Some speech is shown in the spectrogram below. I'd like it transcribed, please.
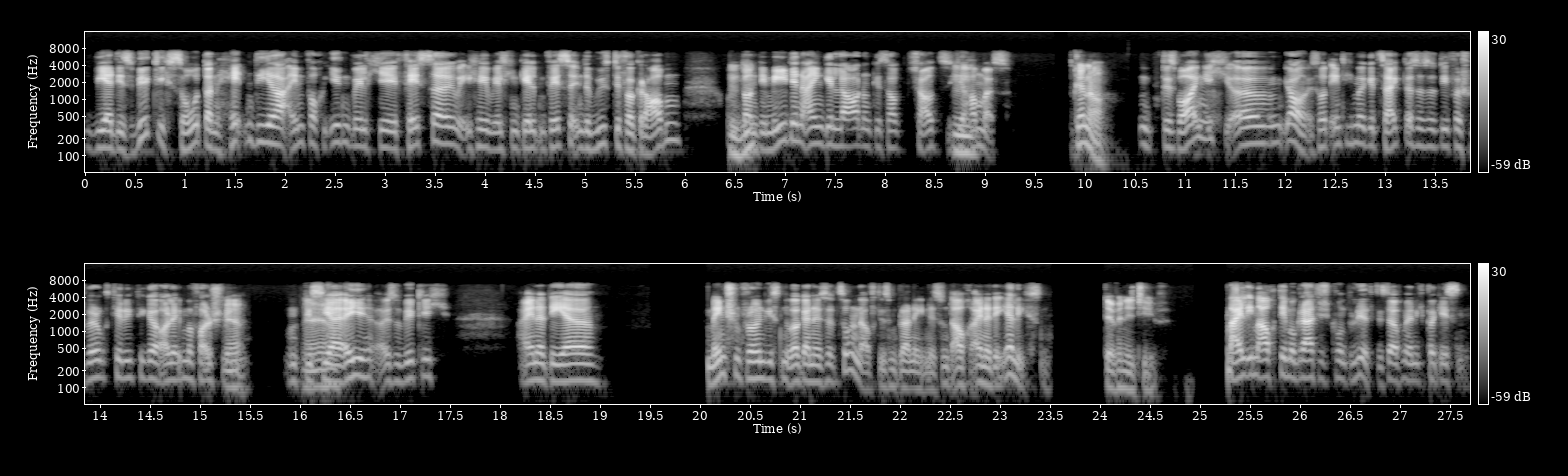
wäre das wirklich so, dann hätten die ja einfach irgendwelche Fässer, welche, welchen gelben Fässer in der Wüste vergraben und Mhm. dann die Medien eingeladen und gesagt, schaut, hier Mhm. haben wir's. Genau. Und das war eigentlich, äh, ja, es hat endlich mal gezeigt, dass also die Verschwörungstheoretiker alle immer falsch liegen. Ja. Und die Ja, CIA, also wirklich einer der menschenfreundlichsten Organisationen auf diesem Planeten ist und auch einer der ehrlichsten. Definitiv. Weil ihm auch demokratisch kontrolliert, das darf man ja nicht vergessen.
